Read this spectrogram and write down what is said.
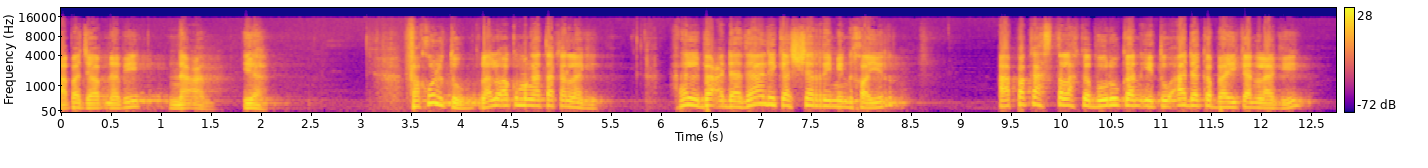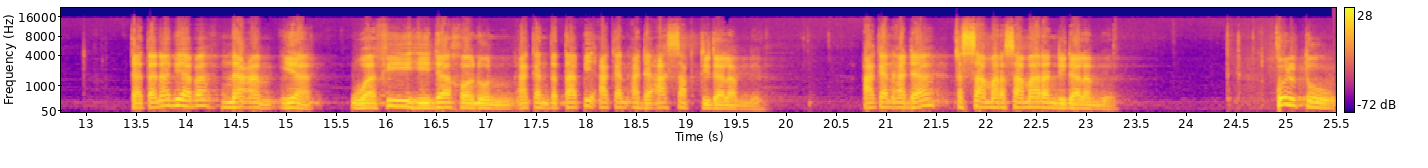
Apa jawab Nabi? Naam. Ya. Fakultu, lalu aku mengatakan lagi, hal ba'da dzalika syarri min khair? Apakah setelah keburukan itu ada kebaikan lagi? Kata Nabi apa? Naam, ya wa fihi akan tetapi akan ada asap di dalamnya akan ada kesamar-samaran di dalamnya. Qultu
